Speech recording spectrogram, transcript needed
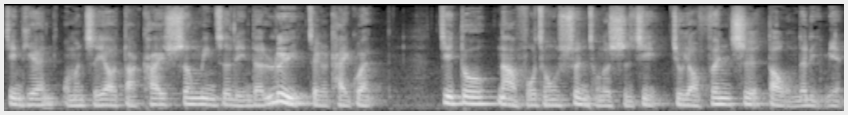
今天我们只要打开生命之灵的律这个开关，基督那服从顺从的实际就要分赐到我们的里面。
